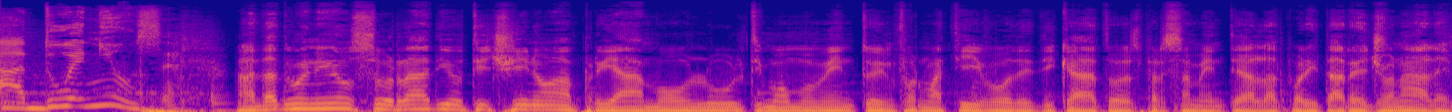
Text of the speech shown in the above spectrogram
A due news. Ad A2 News su Radio Ticino apriamo l'ultimo momento informativo dedicato espressamente all'attualità regionale.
